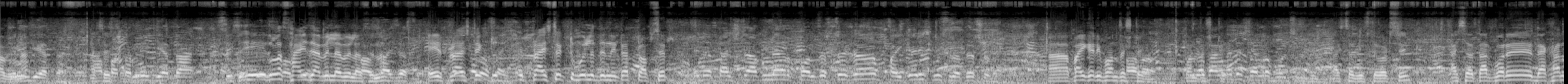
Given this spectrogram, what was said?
হবে না? আচ্ছা, আচ্ছা, এগুলো সাইজ অ্যাভেলেবেল আছে না? এর প্রাইসটা একটু এর প্রাইসটা একটু বলে দেন এটা টপসের এটা প্রাইসটা আপনার পঞ্চাশ টাকা পাইকারি খুচরা দেড়শো পাইকারি পঞ্চাশ টাকা। পঞ্চাশ আমরা হোলসেল দিই। আচ্ছা বুঝতে পারছি। আচ্ছা তারপরে দেখান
